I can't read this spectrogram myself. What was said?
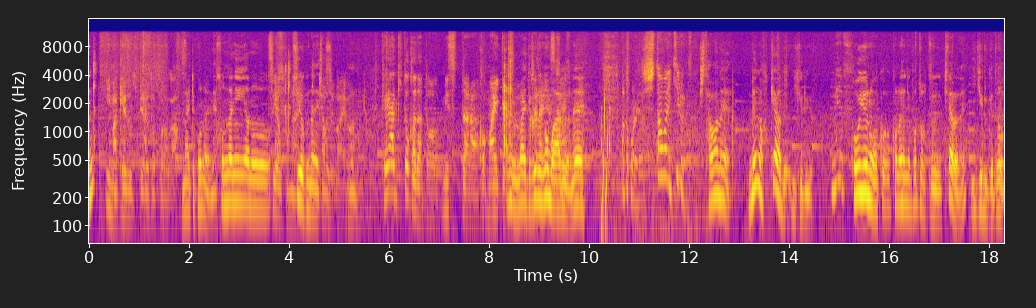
ん？今削ってるところが。泣いてこないね。そんなにあの強くない。強くない。長寿梅は、うん。欅とかだとミスったらこう巻いてくる。うん巻いてくるのもあるよね。あとこれ下は生きるんですか？下はね目が吹きゃで生きるよ。目こういうのがここの辺にポツポツ来たらね生きるけど、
